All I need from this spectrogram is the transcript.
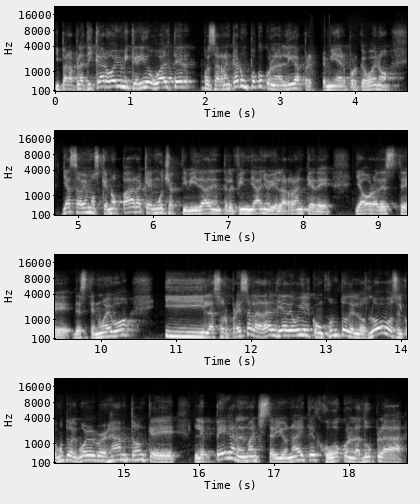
Y para platicar hoy, mi querido Walter, pues arrancar un poco con la Liga Premier, porque bueno, ya sabemos que no para, que hay mucha actividad entre el fin de año y el arranque de y ahora de este, de este nuevo. Y la sorpresa la da el día de hoy el conjunto de los Lobos, el conjunto del Wolverhampton, que le pegan al Manchester United, jugó con la dupla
